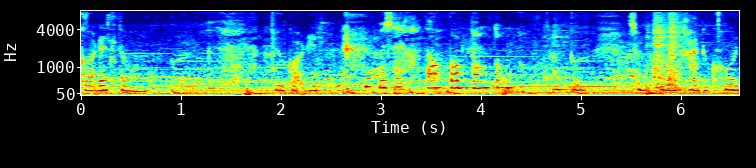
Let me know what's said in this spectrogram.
เกาะเรสโซนอ ยู่เกาะเรสไม่ใช่ค่ะต้องต้มต้องต้มต้องต้มชุมพรค่ะทุกคน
